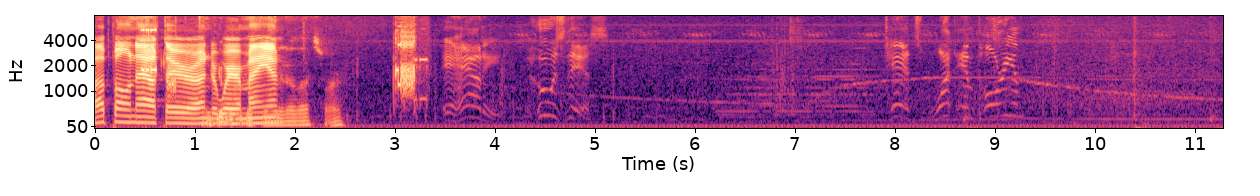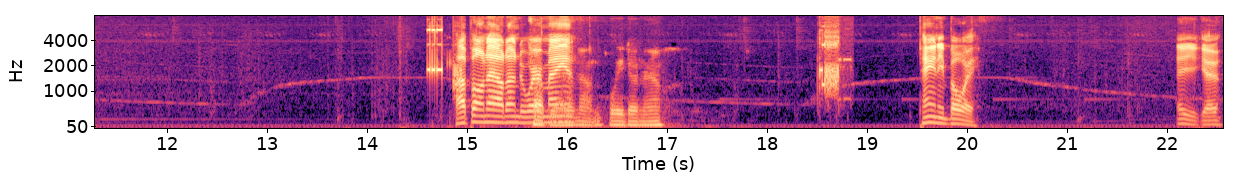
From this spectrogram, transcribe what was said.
Hop on out there, underwear man. That's fine. Hey, howdy. Who is this? Ted's what emporium? Hop on out, underwear Copy that, man. Not in Paleto now. Panty boy. There you go.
